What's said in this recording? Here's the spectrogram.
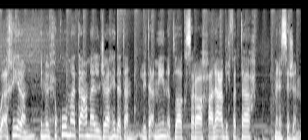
وأخيرا إن الحكومة تعمل جاهدة لتأمين إطلاق سراح علاء عبد الفتاح من السجن.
